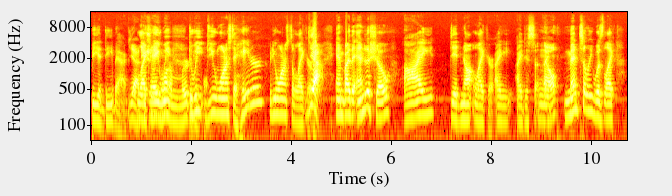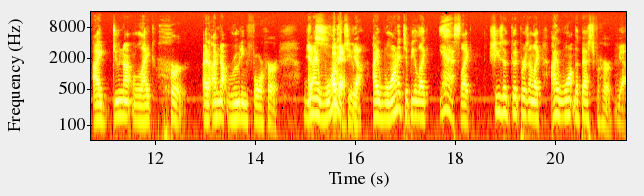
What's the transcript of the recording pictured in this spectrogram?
Be a d-bag Yeah, like hey we do we people? do you want us to hate her or do you want us to like her Yeah. and by the end of the show i did not like her i i just No? I mentally was like i do not like her I, i'm not rooting for her Yes. and I wanted Okay, to. yeah. I wanted to be like, yes, like she's a good person. Like I want the best for her. Yeah.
